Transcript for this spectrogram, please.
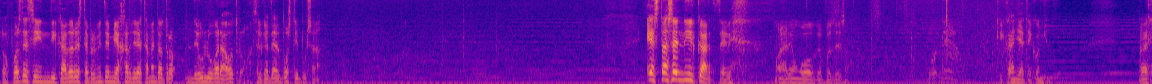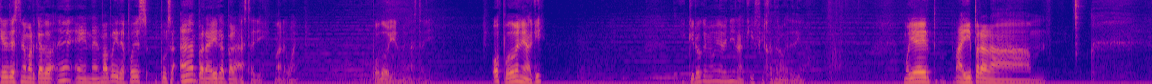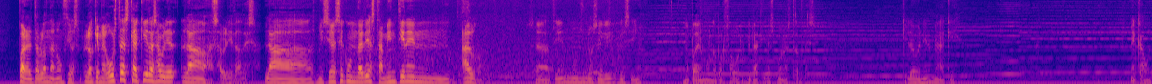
Los postes e indicadores te permiten viajar directamente a otro, de un lugar a otro. Acércate al poste y pulsa. Estás en Nilkart. Te- un huevo que fuese eso. Que cállate, coño. Para elegir el destino marcado eh, en el mapa y después pulsa A para ir a para hasta allí. Vale, guay. Puedo irme hasta allí. Oh, puedo venir aquí. Y creo que me voy a venir aquí, fíjate lo que te digo. Voy a ir ahí para la... Para el tablón de anuncios. Lo que me gusta es que aquí las habilidades, las misiones secundarias también tienen algo. O sea, tienen un no sé qué, qué sé yo. Mapa del mundo, por favor. Gracias. Buenas tardes. Quiero venirme aquí. Me cago en...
